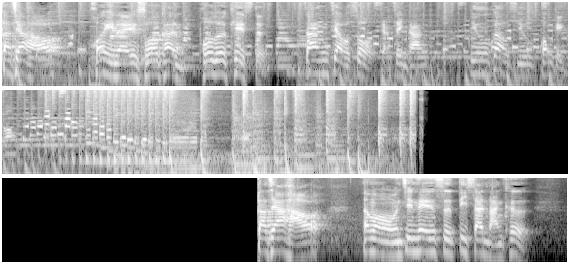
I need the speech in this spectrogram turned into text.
大家好，欢迎来收看 Podcast 张教授讲健康，张教授讲健康。大家好，那么我们今天是第三堂课，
